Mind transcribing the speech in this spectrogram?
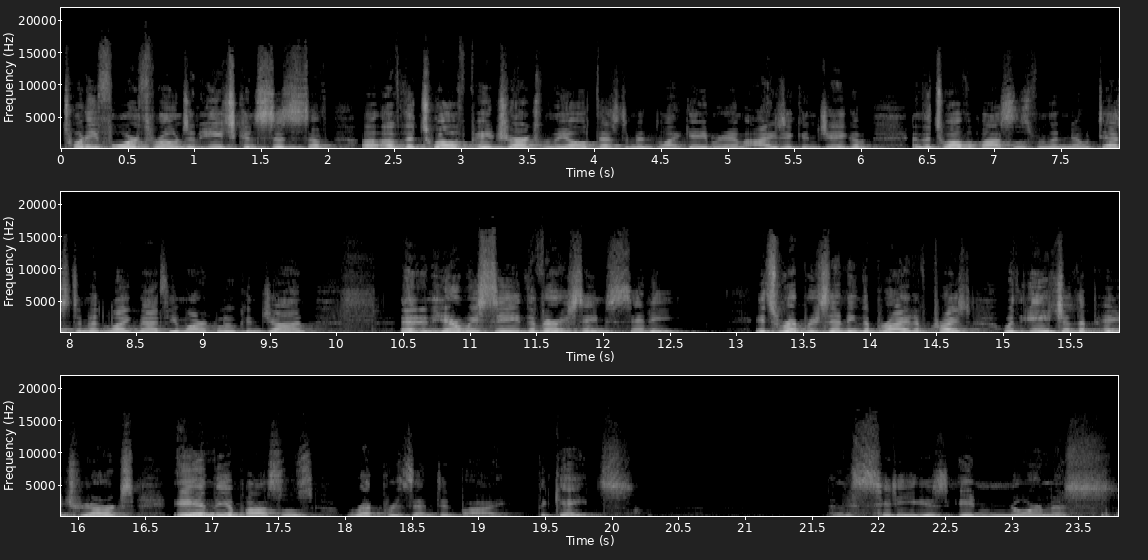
24 thrones, and each consists of, uh, of the 12 patriarchs from the Old Testament, like Abraham, Isaac, and Jacob, and the 12 apostles from the New Testament, like Matthew, Mark, Luke, and John. And, here we see the very same city. It's representing the bride of Christ, with each of the patriarchs and the apostles represented by the gates. And this city is enormous.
